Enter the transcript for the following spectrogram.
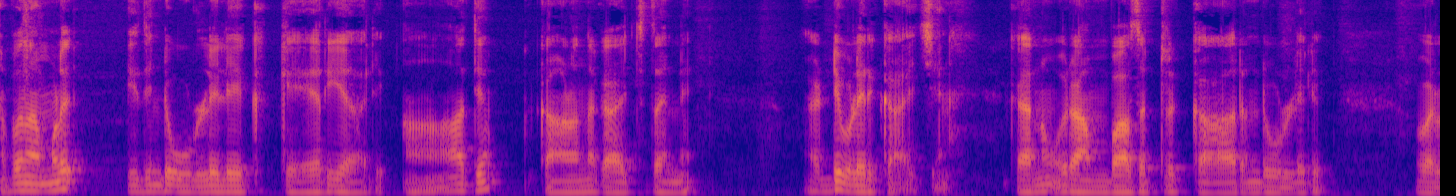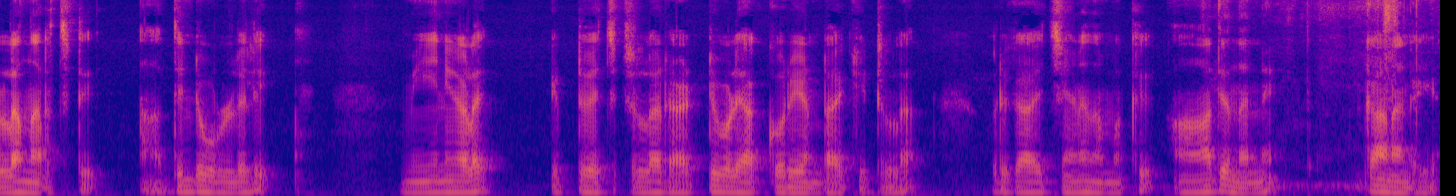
അപ്പോൾ നമ്മൾ ഇതിന്റെ ഉള്ളിലേക്ക് കയറിയാൽ ആദ്യം കാണുന്ന കാഴ്ച തന്നെ അടിപൊളി ഒരു കാഴ്ചയാണ്. കാരണം ഒരു അംബാസഡർ കാറിന്റെ ഉള്ളിൽ വെള്ളം നിറച്ചിട്ട് അതിന്റെ ഉള്ളിൽ മീനുകളെ ഇട്ട് വെച്ചിട്ടുള്ള ഒരു അടിപൊളി അക്വറി ഉണ്ടാക്കിയിട്ടുള്ള ഒരു കാഴ്ചയാണ് നമുക്ക് ആദ്യം തന്നെ കാണാൻ കഴിയുക.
